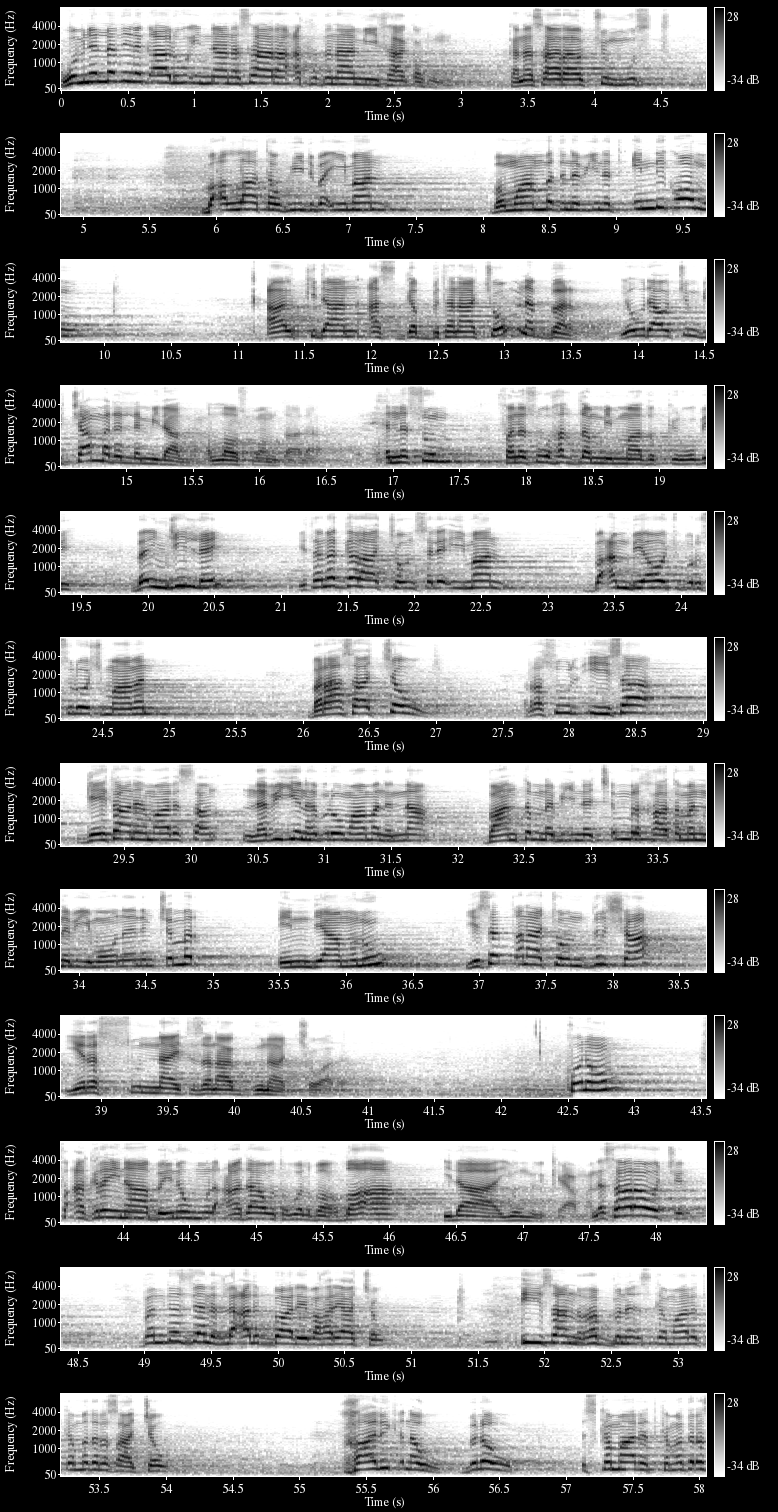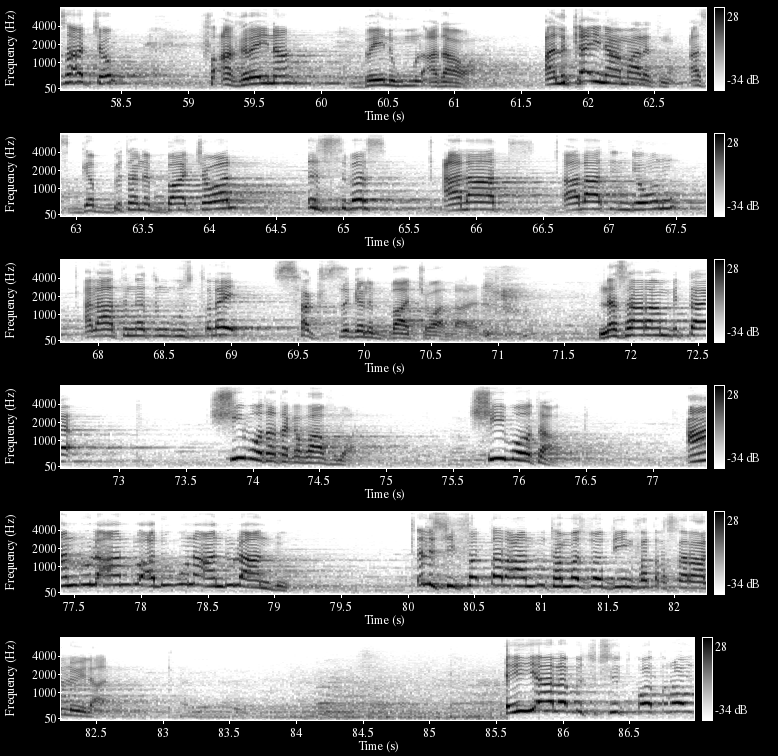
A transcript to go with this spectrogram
ወምን አለዚነ ቃሉ ኢና ነሳራ አኸዝና ሚሳቀሁም ከነሳራዎችም ውስጥ በአላህ ተውሂድ በኢማን በሙሐመድ ነቢይነት እንዲቆሙ ቃል ኪዳን አስገብተናቸውም ነበር። የሁዳዎችን ብቻም አይደለም ይላሉ አላሁ ስብሓነሁ ወተዓላ። እነሱም ፈነሱ ሀዘን ሚማ ذكሩ ቢህ በእንጂል ላይ የተነገራቸውን ስለ ኢማን በአንቢያዎች በሩሱሎች ማመን በራሳቸው ረሱል ኢሳ ጌታ ነህ ማለት ሳይሆን ነቢይ ነህ ብሎ ማመን እና በአንተም ነቢይነት ጭምር ኻተመን ነቢይ መሆንህንም ጭምር እንዲያምኑ የሰጠናቸውን ድርሻ የረሱና የተዘናጉ ናቸው አለ። ሆኖም ፈአግረይና በይነሁም ልዓዳወተ ወልበግዳአ ኢላ የውም ልቅያማ ነሳራዎችን በእንደዚህ አይነት ለአልባሌ ባህሪያቸው ኢሳን ረብነ እስከ ማለት ከመድረሳቸው ኻሊቅ ነው ብለው እስከ ማለት ከመድረሳቸው ፈአግረይና በይነሁም ልአዳዋ አልቀይና ማለት ነው አስገብተንባቸዋል እርስ በርስ ጠላት ጠላት እንዲሆኑ ጠላትነትን ውስጥ ላይ ሰግስገንባቸዋል አለ። ነሳራም ብታይ ሺህ ቦታ ተከፋፍሏል። ሺህ ቦታ አንዱ ለአንዱ አድቡን አንዱ ለአንዱ ጥል ሲፈጠር አንዱ ተመዞ ዲን ፈጥር ሰራለሁ ይላል እያለ ስትቆጥረው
